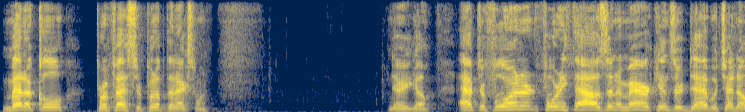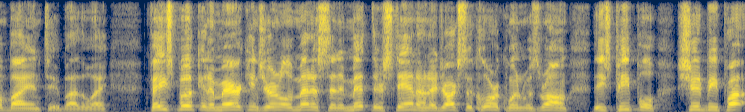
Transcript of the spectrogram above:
Medical professor. Put up the next one. There you go. After 440,000 Americans are dead, which I don't buy into, by the way. Facebook and American Journal of Medicine admit their stand on hydroxychloroquine was wrong. These people should be pro-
